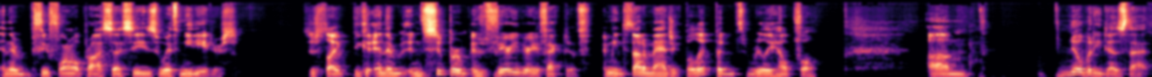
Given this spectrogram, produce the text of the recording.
and they're through formal processes with mediators. Just like because and they're and super it's very, very effective. I mean, it's not a magic bullet, but it's really helpful. Um nobody does that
